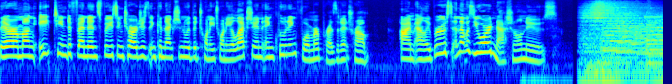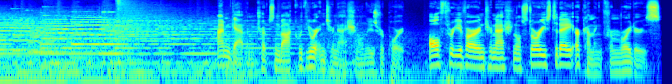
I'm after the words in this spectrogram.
They are among 18 defendants facing charges in connection with the 2020 election, including former President Trump. I'm Allie Bruce, and that was your national news. I'm Gavin Trutzenbach with your international news report. All three of our international stories today are coming from Reuters.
